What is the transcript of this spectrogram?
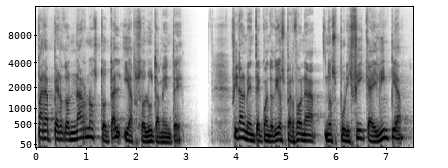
para perdonarnos total y absolutamente. Finalmente, cuando Dios perdona, nos purifica y limpia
